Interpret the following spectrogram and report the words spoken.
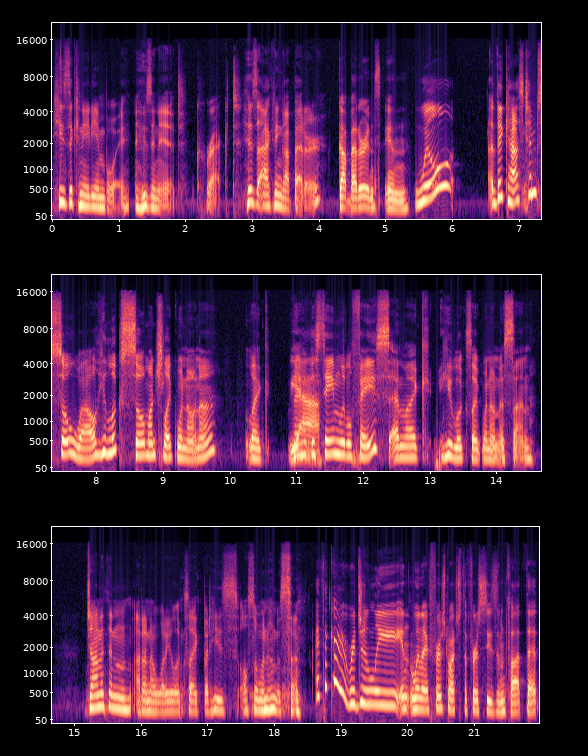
He's the Canadian boy who's in it. Correct, His acting got better. got better in in Will, they cast him so well. He looks so much like Winona. Like, they have the same little face, and like, he looks like Winona's son. Jonathan, I don't know what he looks like, but he's also Winona's son. I think I originally, in, when I first watched the first season, thought that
